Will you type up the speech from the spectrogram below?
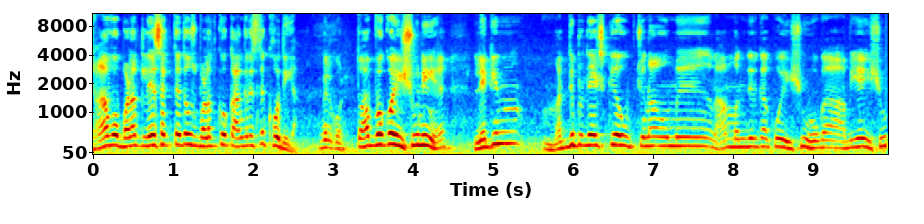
जहाँ वो बढ़त ले सकते थे उस बढ़त को कांग्रेस ने खो दिया बिल्कुल तो अब वो कोई इशू नहीं है लेकिन मध्य प्रदेश के उपचुनाव में राम मंदिर का कोई इशू होगा अब ये इशू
